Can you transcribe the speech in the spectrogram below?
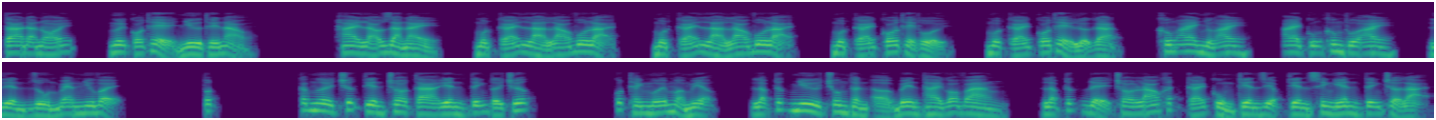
Ta đã nói, ngươi có thể như thế nào? Hai lão già này, một cái là lão vô lại, một cái là lão vô lại, một cái có thể thổi, một cái có thể lừa gạt, không ai nhường ai ai cũng không thua ai, liền dùm ben như vậy. Tốt. Các ngươi trước tiên cho ta yên tĩnh tới trước. Cốt thánh mới mở miệng, lập tức như trung thần ở bên thai gõ vàng lập tức để cho lão khất cái cùng thiên diệp tiên sinh yên tĩnh trở lại.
